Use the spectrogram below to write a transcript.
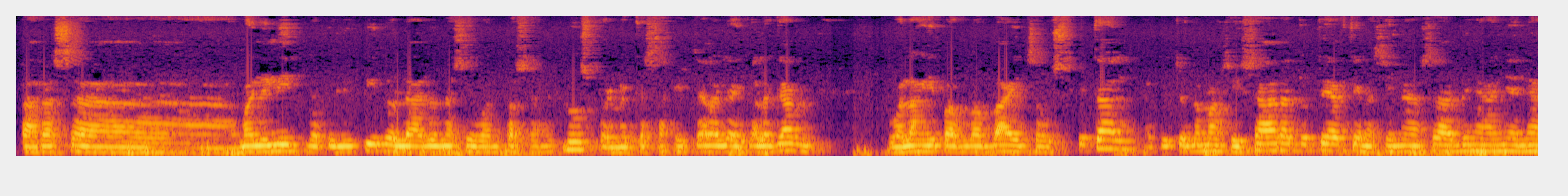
para sa malilit na Pilipino lalo na si Juan Pasang Cruz pag nagkasakit talaga ay talagang walang ipambabayad sa ospital. At ito naman si Sara Duterte na sinasabi nga niya na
